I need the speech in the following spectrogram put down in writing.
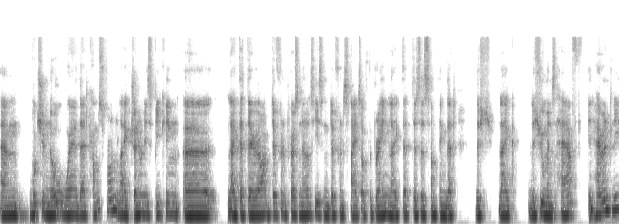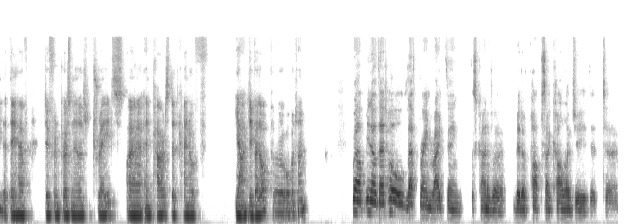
Um, would you know where that comes from? Like generally speaking, uh, like that there are different personalities in different sides of the brain. Like that this is something that the like the humans have inherently that they have different personality traits uh, and parts that kind of yeah develop uh, over time? Well, you know that whole left brain right thing was kind of a bit of pop psychology that uh,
